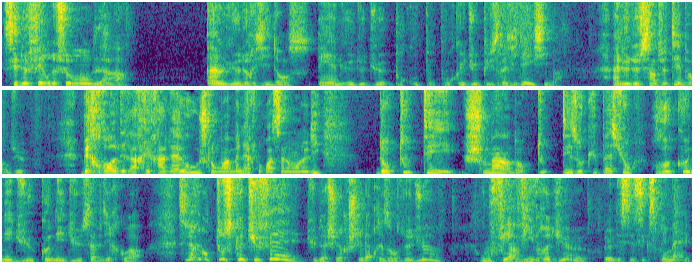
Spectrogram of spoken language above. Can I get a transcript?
C'est de faire de ce monde-là un lieu de résidence et un lieu de Dieu pour, que Dieu puisse résider ici-bas. Un lieu de sainteté pour Dieu. Bechol Shlomo le roi Salomon le dit, dans tous tes chemins, dans toutes tes occupations, reconnais Dieu, connais Dieu. Ça veut dire quoi? Ça veut dire que dans tout ce que tu fais, tu dois chercher la présence de Dieu, ou faire vivre Dieu, le laisser s'exprimer.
